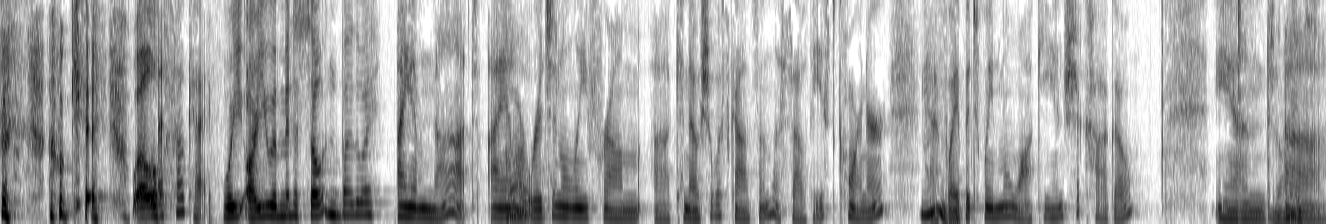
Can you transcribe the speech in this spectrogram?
okay, well, that's okay. You, are you a Minnesotan, by the way? I am not. I am oh. originally from uh, Kenosha, Wisconsin, the southeast corner, mm. halfway between Milwaukee and Chicago, and. Nice. Uh,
